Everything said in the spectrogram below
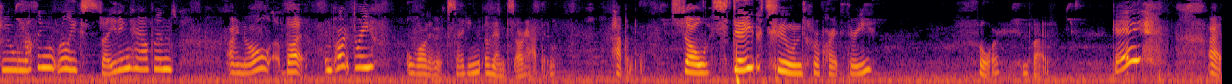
two. Nothing really exciting happened, I know, but in part three, a lot of exciting events are happening. Happening. So stay tuned for part three, four, and five. Okay? Alright.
